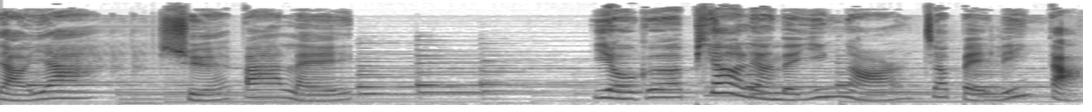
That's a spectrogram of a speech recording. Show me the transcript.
脚丫学芭蕾。有个漂亮的婴儿叫贝琳达，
